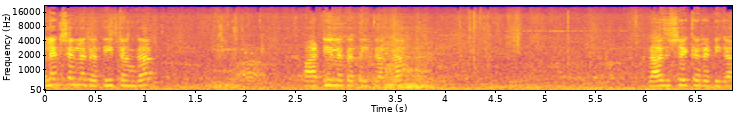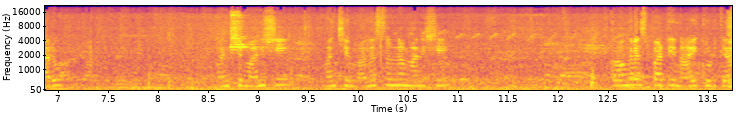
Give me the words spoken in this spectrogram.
ఎలక్షన్లకు అతీతంగా పార్టీలకు అతీతంగా రాజశేఖర్ రెడ్డి గారు మంచి మనిషి మంచి మనసున్న మనిషి కాంగ్రెస్ పార్టీ నాయకుడిగా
